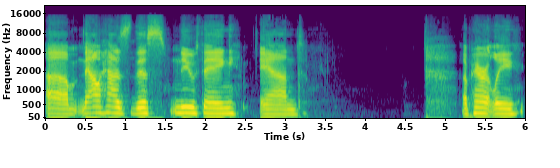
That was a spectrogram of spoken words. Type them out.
um, now has this new thing and apparently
